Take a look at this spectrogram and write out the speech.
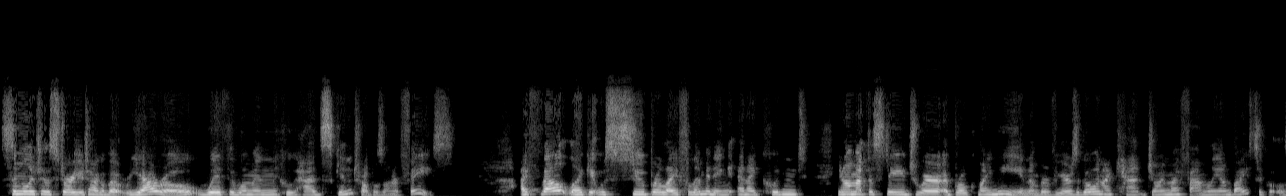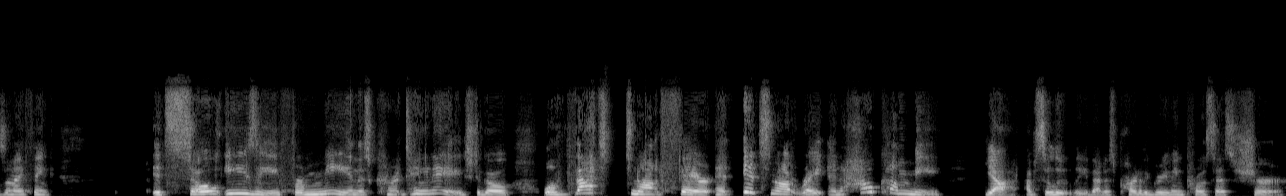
similar to the story you're talking about, Yarrow, with a woman who had skin troubles on her face. I felt like it was super life limiting and I couldn't, you know, I'm at the stage where I broke my knee a number of years ago and I can't join my family on bicycles. And I think it's so easy for me in this current day and age to go, well, that's not fair and it's not right. And how come me? Yeah, absolutely. That is part of the grieving process, sure.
